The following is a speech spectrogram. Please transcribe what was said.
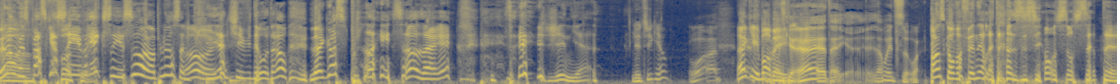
Mais non, mais c'est parce que Ah, c'est vrai que c'est ça, en plus, le Ah, ouais. client de chez Vidéodrome. Le gars se plaint sans arrêt. c'est génial. L'as-tu, Guillaume? What? OK, bon, ben... Parce que, euh, euh, ça va être ça, ouais. Je pense qu'on va finir la transition sur cette, euh,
